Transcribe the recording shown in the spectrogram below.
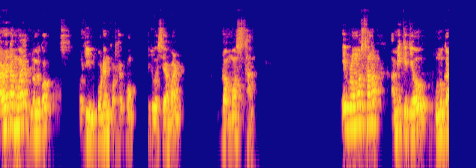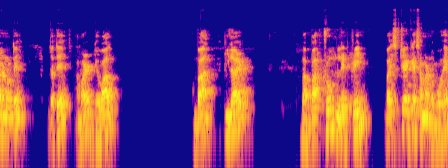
আৰু এটা মই আপোনালোকক অতি ইম্পৰ্টেণ্ট কথা কওঁ সেইটো হৈছে আমাৰ ব্ৰহ্মস্থান। এই ব্ৰহ্মস্থানত আমি কেতিয়াও কোনো কাৰণতে যাতে আমাৰ দেৱাল বা পিলাৰ বা বাথৰুম লেট্ৰিন বা ষ্টেয়াৰকেছ আমাৰ নবহে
